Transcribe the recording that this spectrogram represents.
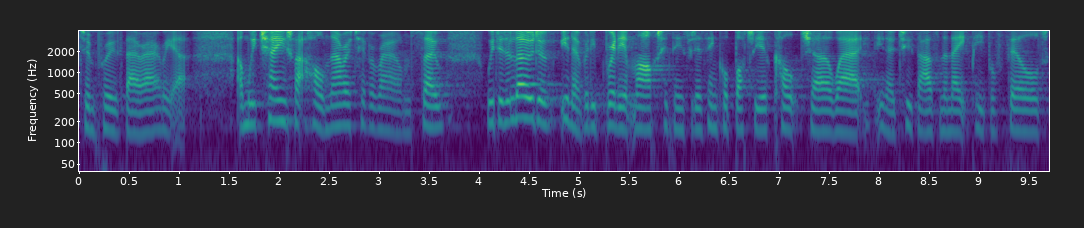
to improve their area. And we changed that whole narrative around. So we did a load of, you know, really brilliant marketing things. We did a thing called Bottle Your Culture where, you know, 2008 people filled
